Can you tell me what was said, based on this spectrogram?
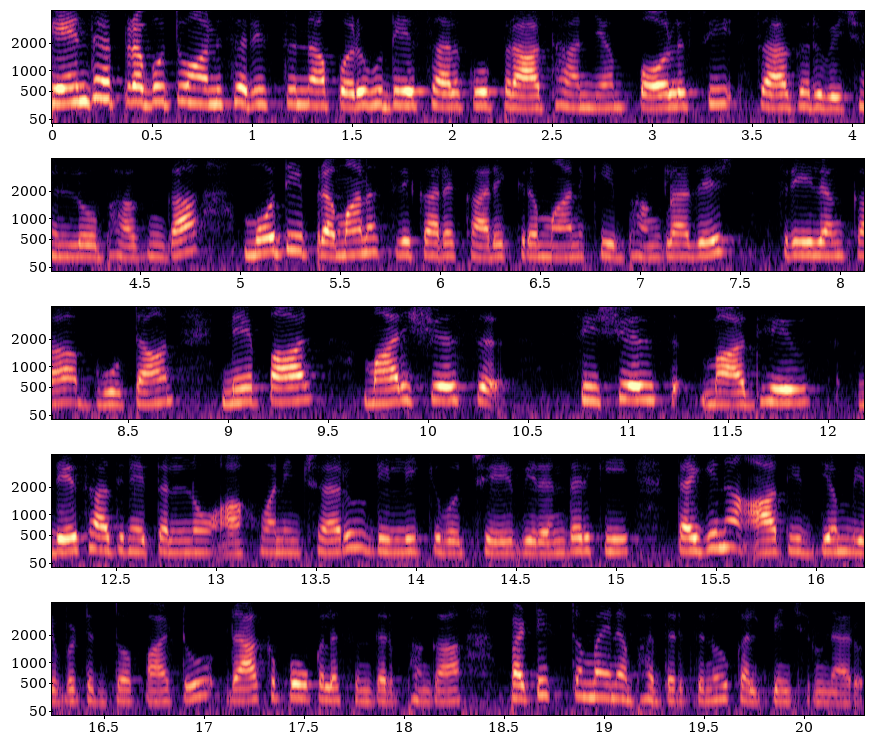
కేంద్ర ప్రభుత్వం అనుసరిస్తున్న పొరుగు దేశాలకు ప్రాధాన్యం పాలసీ సాగర్ విజన్లో భాగంగా మోదీ ప్రమాణ స్వీకార కార్యక్రమానికి బంగ్లాదేశ్ శ్రీలంక భూటాన్ నేపాల్ మారిషస్ సిషెల్స్ మాల్దీవ్స్ దేశాధినేతలను ఆహ్వానించారు. ఢిల్లీకి వచ్చే వీరందరికీ తగిన ఆతిథ్యం ఇవ్వడంతో పాటు రాకపోకల సందర్భంగా పటిష్టమైన భద్రతను కల్పించనున్నారు.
